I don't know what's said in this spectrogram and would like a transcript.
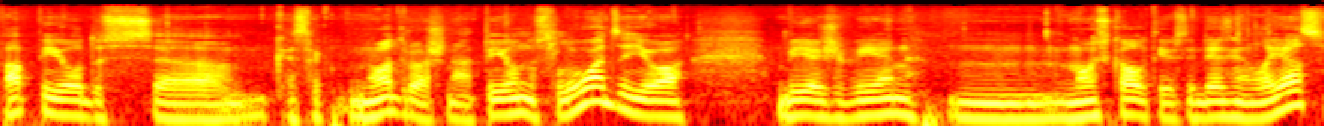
papildus saka, nodrošināt pilnu slodzi, jo bieži vien mm, mūsu kolektīvs ir diezgan liels.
